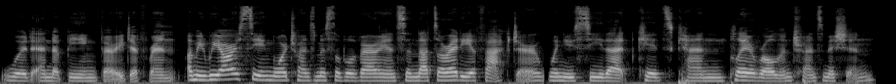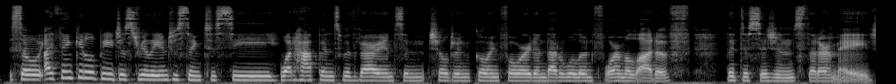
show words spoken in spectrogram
would end up being very different. I mean, we are seeing more transmissible variants, and that's already a factor when you see that kids can play a role in transmission. So I think it'll be just really interesting to see what happens with variants in children going forward, and that will inform a lot of the decisions that are made.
